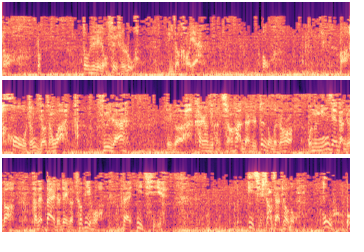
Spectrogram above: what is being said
哦，不都是这种碎石路，比较考验。哦，啊，后整体交悬挂虽然这个看上去很强悍，但是震动的时候，我能明显感觉到它在带着这个车屁股在一起。一起上下跳动，哦哦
